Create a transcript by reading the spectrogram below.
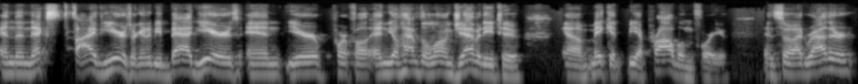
and the next five years are going to be bad years, and your portfolio, and you'll have the longevity to uh, make it be a problem for you. And so, I'd rather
